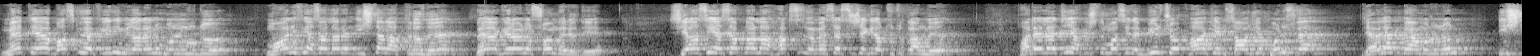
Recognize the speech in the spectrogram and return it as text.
medyaya baskı ve fiili müdahalenin bulunulduğu, muhalif yazarların işten attırıldığı veya görevine son verildiği, siyasi hesaplarla haksız ve mesnetsiz şekilde tutuklandığı, paralelci yakıştırmasıyla birçok hakim, savcı, polis ve devlet memurunun iş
